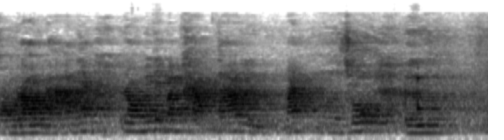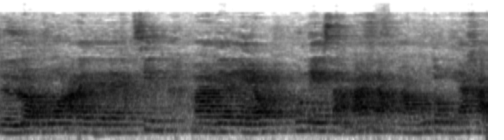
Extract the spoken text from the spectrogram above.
ของเรานะอันเนี้ยเราไม่ได้บังคับนะหรือมัดมือชกหรือหรือหลอกลวงอะไรใดๆทั้งสิ้นมาเรียนแล้ว คุณเอสามารถนำความรู้ตรงนี้ค่ะ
